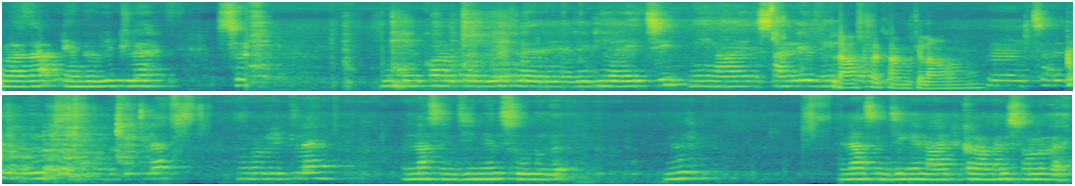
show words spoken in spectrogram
அவ்வளோதான் எங்கள் வீட்டில் சு மீன் குழம்பு வீட்டில் ரெடி ஆயிடுச்சு. நீ நான் சண்டே லாஸ்ட்டில் காமிக்கலாம். ம், சண்டே மீன் குழம்பு உங்கள் வீட்டில் உங்கள் வீட்டில் என்ன செஞ்சீங்கன்னு சொல்லுங்கள் ம்? என்ன செஞ்சீங்க? ஞாயிற்றுக்கிழமைன்னு சொல்லுங்கள்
